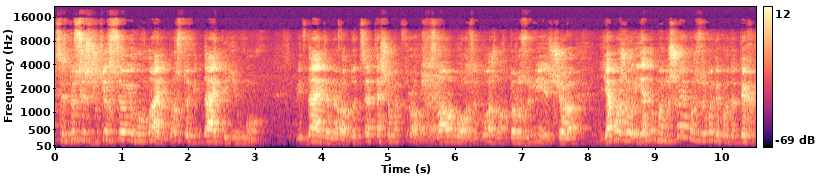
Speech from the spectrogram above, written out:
це, ну, це ж все його владі. Просто віддайте йому. Віддайте народ. Ну, це те, що ми робимо. Слава Богу, за кожного, хто розуміє, що я можу, я думаю, ну що я можу зробити проти тих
